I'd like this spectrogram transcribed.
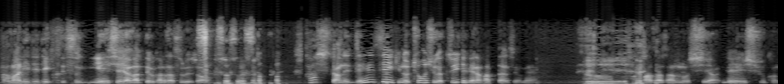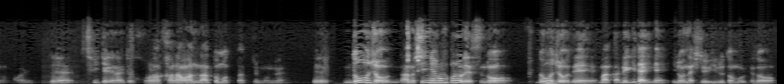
たまに出てきてすっげえ仕上がってる体するでしょ？そうそうそう。確かね、前世紀の長州がついていけなかったんですよね。ええマサさんの試合、練習かなんかに。で、ついていけないと、これはかなわんなと思ったっていうもんね。で、道場、あの、新日本プロレスの道場で、まあ、歴代ね、いろんな人いると思うけど、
